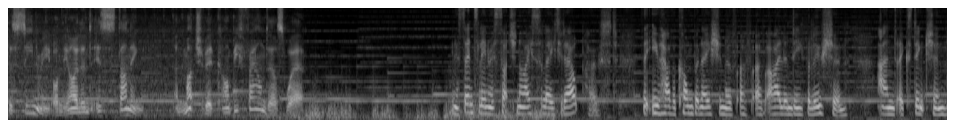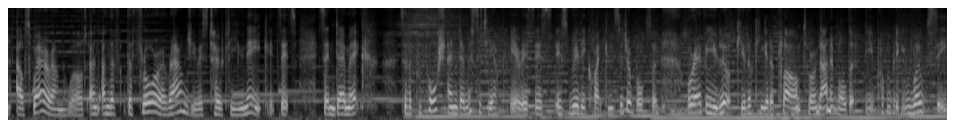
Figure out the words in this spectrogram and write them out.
The scenery on the island is stunning, and much of it can't be found elsewhere. You know, is such an isolated outpost that you have a combination of, of, of island evolution and extinction elsewhere around the world. And, and the, the flora around you is totally unique. It's, it's, it's endemic. So the proportion endemicity up here is, is, is really quite considerable. So wherever you look, you're looking at a plant or an animal that you probably won't see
